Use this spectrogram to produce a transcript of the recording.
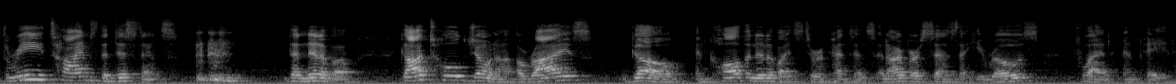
three times the distance than Nineveh, God told Jonah, Arise, go, and call the Ninevites to repentance. And our verse says that he rose, fled, and paid.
